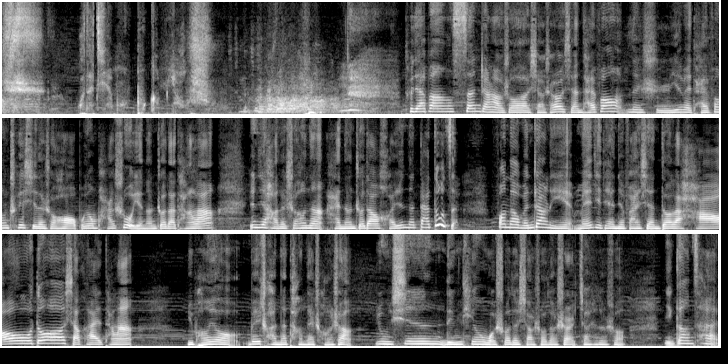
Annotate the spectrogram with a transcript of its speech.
嘘，我的节目不可描述。兔家帮三长老说，小时候喜欢台风，那是因为台风吹袭的时候不用爬树也能捉到螳螂，运气好的时候呢，还能捉到怀孕的大肚子，放到蚊帐里，没几天就发现多了好多小可爱的螳螂。女朋友微喘的躺在床上，用心聆听我说的小时候的事儿，娇羞的说：“你刚才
